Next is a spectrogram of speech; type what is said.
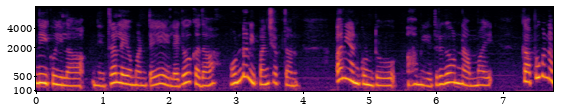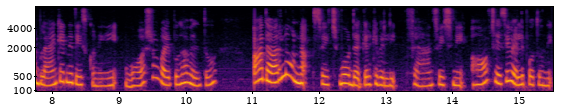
నీకు ఇలా నిద్ర లేవమంటే లెగవు కదా ఉండు నీ పని చెప్తాను. అని అనుకుంటూ ఆమె ఎదురుగా ఉన్న అమ్మాయి కప్పుకున్న బ్లాంకెట్ని తీసుకుని వాష్రూమ్ వైపుగా వెళ్తూ ఆ దారిలో ఉన్న స్విచ్ బోర్డ్ దగ్గరికి వెళ్ళి ఫ్యాన్ స్విచ్ని ఆఫ్ చేసి వెళ్ళిపోతుంది.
